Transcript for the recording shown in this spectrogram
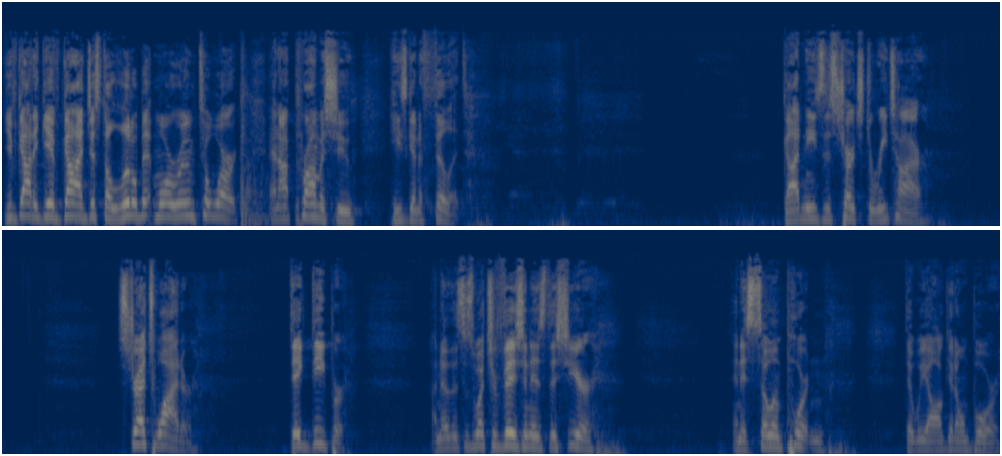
You've got to give God just a little bit more room to work, and I promise you, He's going to fill it. God needs this church to reach higher. Stretch wider, dig deeper. I know this is what your vision is this year, and it's so important that we all get on board.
